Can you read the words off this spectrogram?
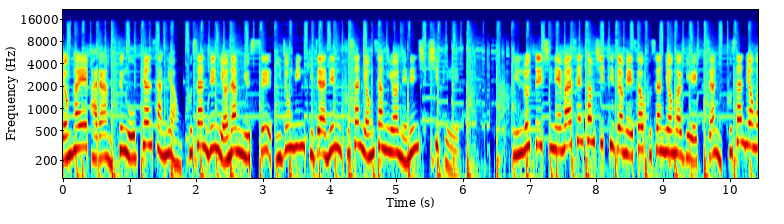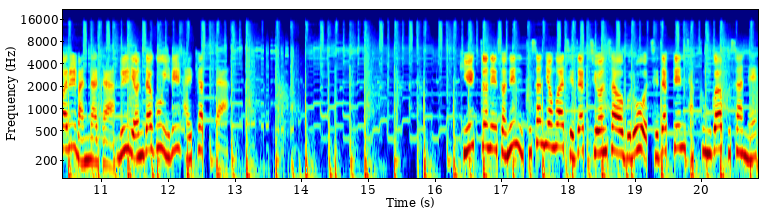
영하의 바람 등 5편 상영, 부산 는 연합뉴스, 이종민 기자는 부산영상위원회는 10일 일롯데 시네마 센텀시티점에서 부산영화기획전, 부산영화를 만나다 를 연다고 이를 밝혔다. 기획전에서는 부산영화 제작 지원 사업으로 제작된 작품과 부산에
